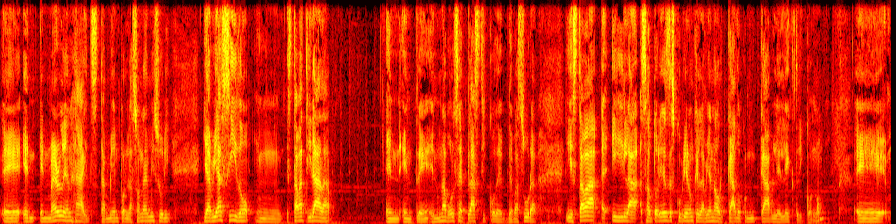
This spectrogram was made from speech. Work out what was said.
eh, en, en, Maryland Heights, también por la zona de Missouri, que había sido, mm, estaba tirada en, entre, en una bolsa de plástico de, basura y estaba y las autoridades descubrieron que la habían ahorcado con un cable eléctrico, ¿no? Eh,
